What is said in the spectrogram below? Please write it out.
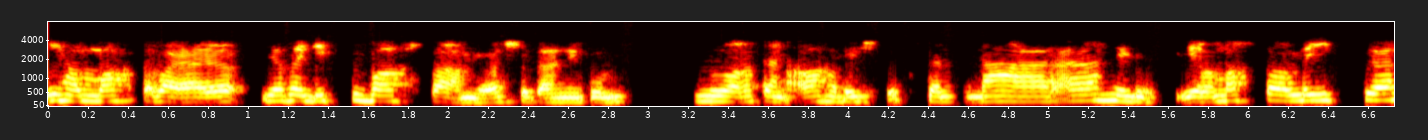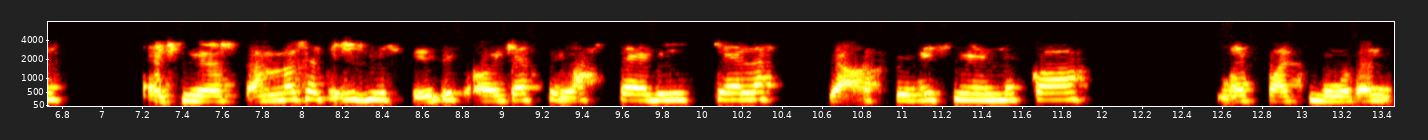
ihan mahtavaa ja jotenkin kuvastaa myös sitä niin kuin nuorten ahdistuksen määrää niin kuin ilmastoon liittyen. Että myös tämmöiset ihmistyypit oikeasti lähtee liikkeelle ja aktivismiin mukaan, että vaikka muuten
